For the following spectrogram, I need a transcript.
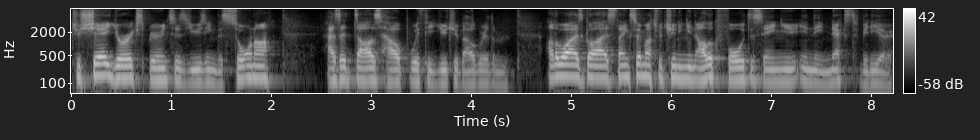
to share your experiences using the sauna as it does help with the YouTube algorithm. Otherwise, guys, thanks so much for tuning in. I look forward to seeing you in the next video.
